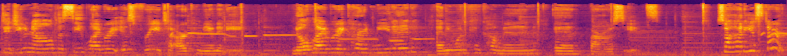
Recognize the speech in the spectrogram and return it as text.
Did you know the seed library is free to our community? No library card needed, anyone can come in and borrow seeds. So how do you start?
